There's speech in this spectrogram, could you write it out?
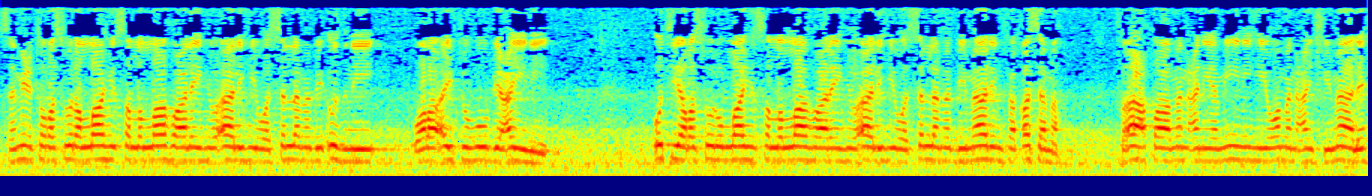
سمعت رسول الله صلى الله عليه وآله وسلم بأذني ورأيته بعيني. أتي رسول الله صلى الله عليه وآله وسلم بمال فقسمه فأعطى من عن يمينه ومن عن شماله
